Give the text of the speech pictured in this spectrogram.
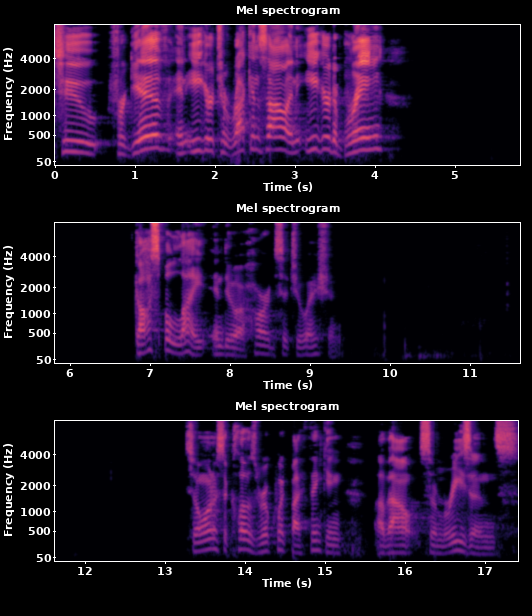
to forgive and eager to reconcile and eager to bring gospel light into a hard situation. So I want us to close real quick by thinking about some reasons.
